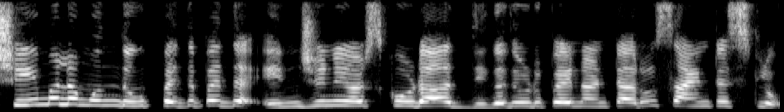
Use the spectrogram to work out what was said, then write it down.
చీమల ముందు పెద్ద పెద్ద ఇంజనీర్స్ కూడా దిగదుడిపోయినంటారు సైంటిస్టులు.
